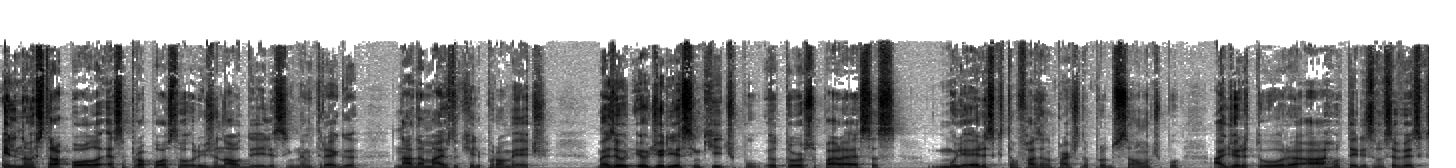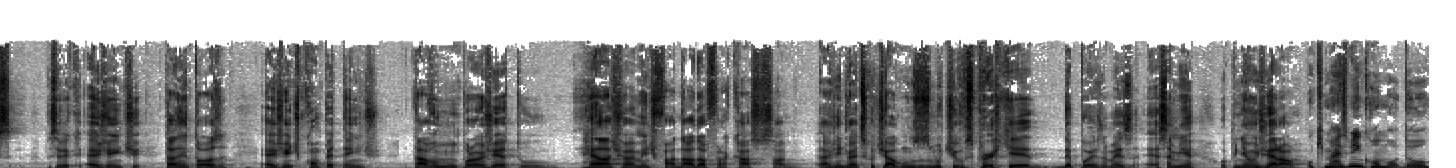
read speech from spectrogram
ele não extrapola essa proposta original dele, assim, não entrega nada mais do que ele promete. Mas eu, eu diria, assim, que, tipo, eu torço para essas mulheres que estão fazendo parte da produção, tipo, a diretora, a roteirista, você vê que, você vê que é gente talentosa, é gente competente, estavam num projeto relativamente fadado ao fracasso, sabe? A gente vai discutir alguns dos motivos porque depois, né? Mas essa é a minha opinião geral. O que mais me incomodou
